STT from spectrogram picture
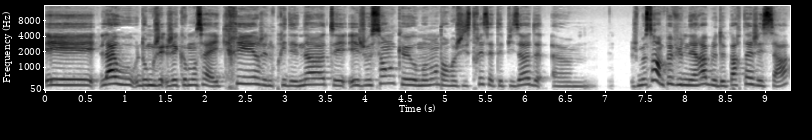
Et là où donc j'ai commencé à écrire, j'ai pris des notes et je sens qu'au moment d'enregistrer cet épisode, je me sens un peu vulnérable de partager ça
